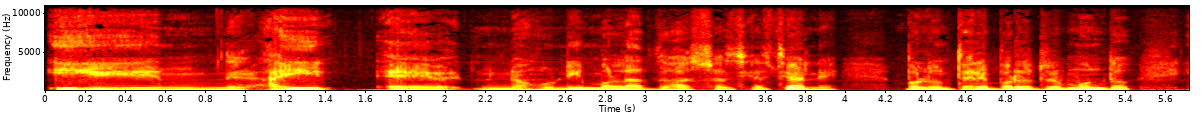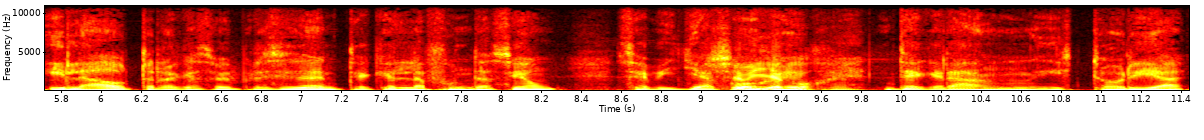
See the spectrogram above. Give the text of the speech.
y mm, ahí eh, nos unimos las dos asociaciones, Voluntarios por Otro Mundo y la otra que soy presidente, que es la Fundación Sevilla, Sevilla Acoge, Acoge. de gran historia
